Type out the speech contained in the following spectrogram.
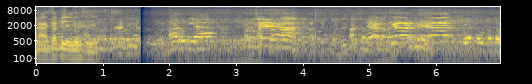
ના, ટકલી ને તેર ચૌદ પંદર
